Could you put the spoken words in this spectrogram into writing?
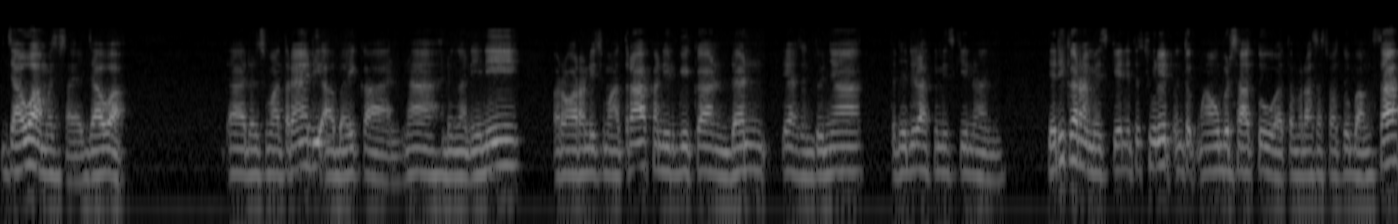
Jawa maksud saya Jawa. Ya, dan Sumatera diabaikan. Nah dengan ini orang-orang di Sumatera akan dirugikan dan ya tentunya terjadilah kemiskinan jadi karena miskin itu sulit untuk mau bersatu atau merasa suatu bangsa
